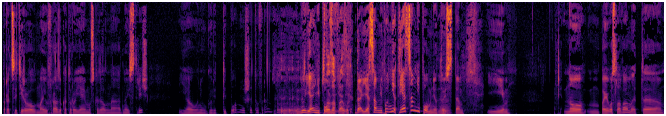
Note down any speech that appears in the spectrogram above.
процитировал мою фразу, которую я ему сказал на одной из встреч. Я у него говорю, ты помнишь эту фразу? Ну, я не помню. Что за фраза? Да, я сам не помню. Нет, я сам не помню. То есть там... И... Но, по его словам, это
